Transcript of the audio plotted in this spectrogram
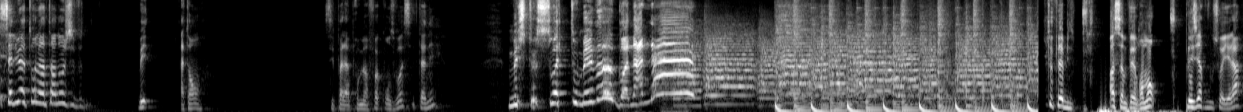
salut à toi l'internaute. je- Mais attends, c'est pas la première fois qu'on se voit cette année? Mais je te souhaite tous mes vœux, bonne année Je te fais la bise. Ah, ça me fait vraiment plaisir que vous soyez là.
